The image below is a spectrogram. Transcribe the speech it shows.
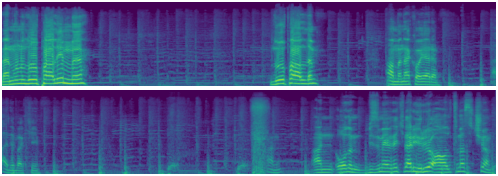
Ben bunu loop alayım mı? Loop aldım. Amına koyarım. Hadi bakayım. An oğlum bizim evdekiler yürüyor altıma sıçıyorum.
